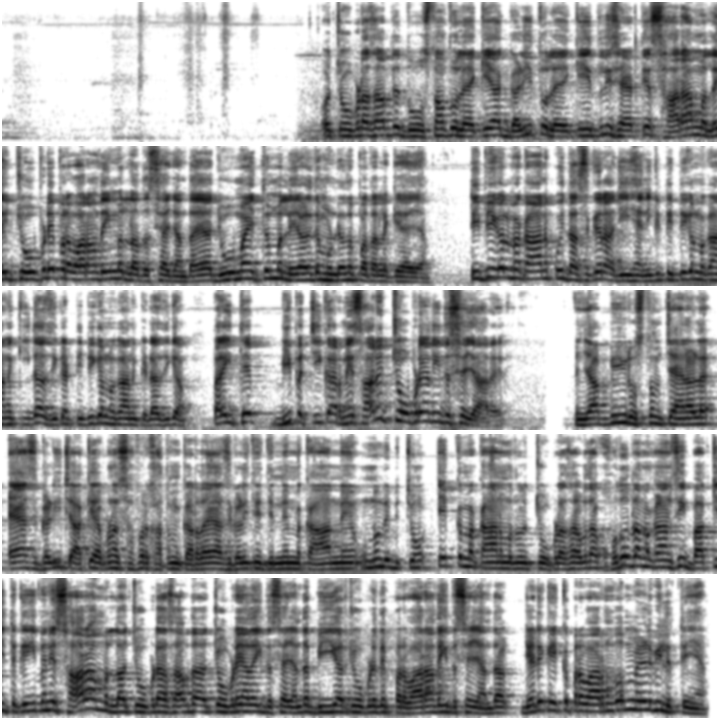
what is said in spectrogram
ਉਹ ਚੋਪੜਾ ਸਾਹਿਬ ਦੇ ਦੋਸਤਾਂ ਤੋਂ ਲੈ ਕੇ ਆ ਗਲੀ ਤੋਂ ਲੈ ਕੇ ਇਧਰਲੀ ਸਾਈਡ ਤੇ ਸਾਰਾ ਮਹੱਲਾ ਹੀ ਚੋਪੜੇ ਪਰਿਵਾਰਾਂ ਦਾ ਹੀ ਮਹੱਲਾ ਦੱਸਿਆ ਜਾਂਦਾ ਆ। ਜੋ ਮੈਂ ਇੱਥੇ ਮਹੱਲੇ ਵਾਲੇ ਦੇ ਮੁੰਡਿਆਂ ਤੋਂ ਪਤਾ ਲੱਗਿਆ ਆ। ਟਿਪੀਕਲ ਮਕਾਨ ਕੋਈ ਦੱਸ ਕੇ ਰਾਜੀ ਹੈ ਨਹੀਂ ਕਿ ਟਿਪੀਕਲ ਮਕਾਨ ਕਿਹਦਾ ਸੀਗਾ ਟਿਪੀਕਲ ਮਕਾਨ ਕਿਹੜਾ ਸੀਗਾ। ਪਰ ਇੱਥੇ 20 25 ਘਰ ਨੇ, ਸਾਰੇ ਚੋਪੜਿਆਂ ਦੀ ਦੱਸੇ ਜਾ ਰਹੇ ਨੇ। ਪੰਜਾਬੀ ਰੁਸਤਮ ਚੈਨਲ ਇਸ ਗਲੀ ਚ ਆ ਕੇ ਆਪਣਾ ਸਫ਼ਰ ਖਤਮ ਕਰਦਾ ਹੈ। ਇਸ ਗਲੀ 'ਚ ਜਿੰਨੇ ਮਕਾਨ ਨੇ, ਉਹਨਾਂ ਦੇ ਵਿੱਚੋਂ ਇੱਕ ਮਕਾਨ ਮਤਲਬ ਚੋਪੜਾ ਸਾਹਿਬ ਦਾ ਖੁਦ ਦਾ ਮਕਾਨ ਸੀ। ਬਾਕੀ ਤਕਰੀਬਨ ਇਹ ਸਾਰਾ ਮੱਲਾ ਚੋਪੜਾ ਸਾਹਿਬ ਦਾ, ਚੋਪੜਿਆਂ ਦਾ ਹੀ ਦੱਸਿਆ ਜਾਂਦਾ। ਬੀ ਆਰ ਚੋਪੜੇ ਦੇ ਪਰਿਵਾਰਾਂ ਦਾ ਹੀ ਦੱਸਿਆ ਜਾਂਦਾ। ਜਿਹੜੇ ਕਿ ਇੱਕ ਪਰਿਵਾਰ ਨੂੰ ਆਪਾਂ ਮਿਲ ਵੀ ਲਿੱਤੇ ਆ।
